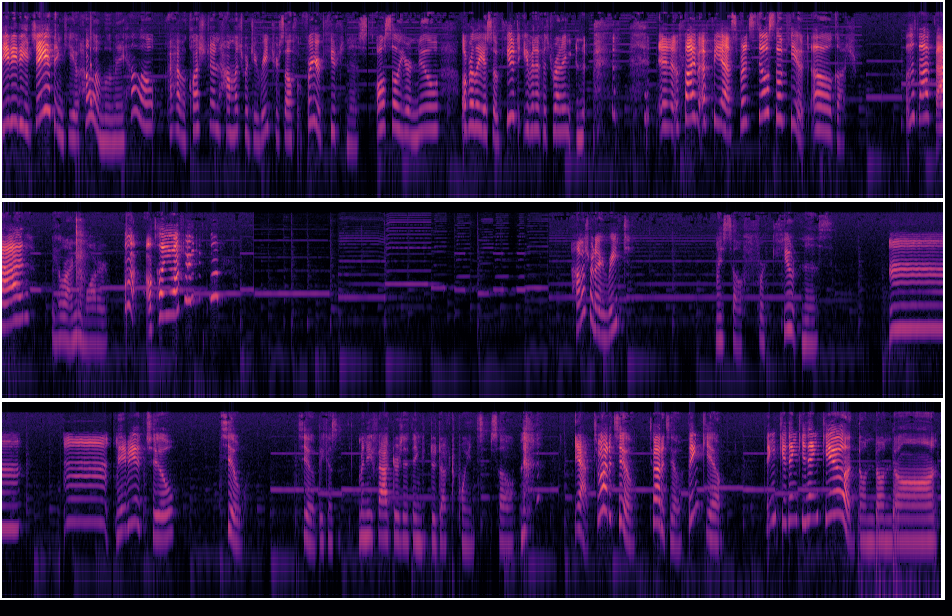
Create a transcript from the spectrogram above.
DDDJ, thank you. Hello, Mume. Hello. I have a question. How much would you rate yourself for your cuteness? Also, your new overlay is so cute, even if it's running in in 5 FPS, but it's still so cute. Oh gosh. Was it that bad? Wait, hold on. I need water. Ah, I'll tell you after I water. How much would I rate myself for cuteness? Maybe a two. Two. Two, because many factors I think deduct points. So, yeah, two out of two. Two out of two. Thank you. Thank you, thank you, thank you. Dun dun dun.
